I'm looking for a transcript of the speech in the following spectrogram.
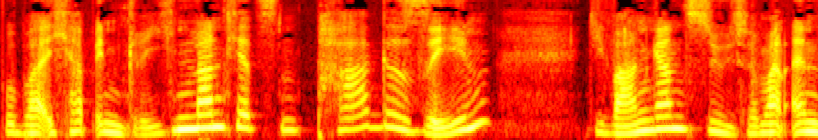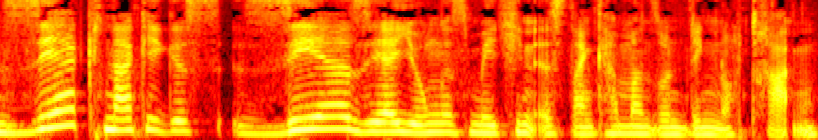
Wobei ich habe in Griechenland jetzt ein paar gesehen, die waren ganz süß. Wenn man ein sehr knackiges, sehr, sehr junges Mädchen ist, dann kann man so ein Ding noch tragen.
